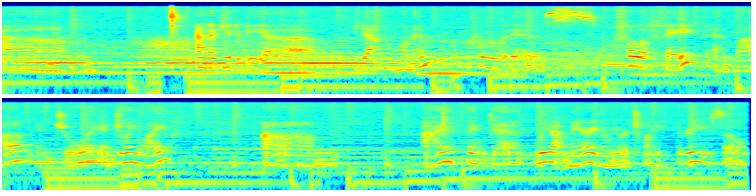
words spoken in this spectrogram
Um, I'd like you to be a young woman who is full of faith and love and joy, enjoying life. Um, I think Dad we got married when we were 23, so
